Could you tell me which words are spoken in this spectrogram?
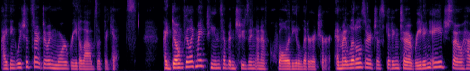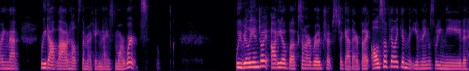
I think we should start doing more read alouds with the kids. I don't feel like my teens have been choosing enough quality literature, and my littles are just getting to reading age. So having that read out loud helps them recognize more words. We really enjoy audiobooks on our road trips together, but I also feel like in the evenings we need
